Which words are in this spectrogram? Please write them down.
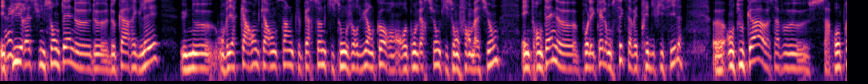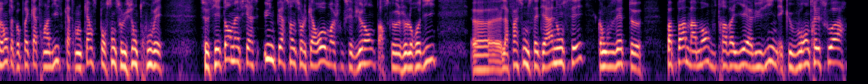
Et ah puis, il reste une centaine de, cas à régler. Une, on va dire 40-45 personnes qui sont aujourd'hui encore en reconversion, qui sont en formation, et une trentaine euh, pour lesquelles on sait que ça va être très difficile. Euh, en tout cas, ça, veut, ça représente à peu près 90-95% de solutions trouvées. Ceci étant, même s'il reste une personne sur le carreau, moi je trouve que c'est violent parce que je le redis, la façon dont ça a été annoncé, quand vous êtes papa, maman, vous travaillez à l'usine et que vous rentrez le soir,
